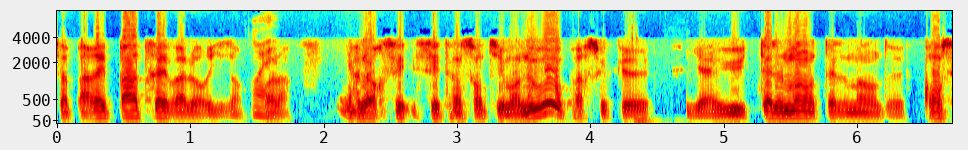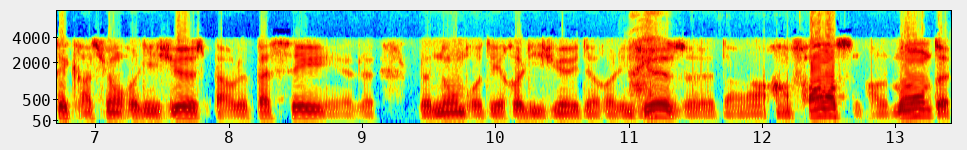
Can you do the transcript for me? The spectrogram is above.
ça paraît pas très valorisant. Voilà. Alors c'est un sentiment nouveau parce que il y a eu tellement, tellement de consécrations religieuses par le passé. Le, le nombre des religieux et de religieuses dans, en France, dans le monde,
